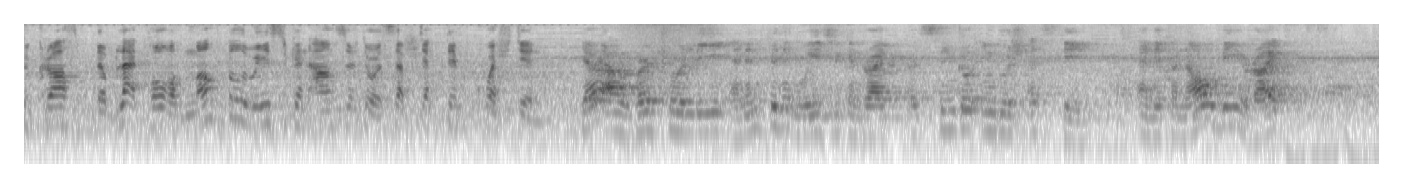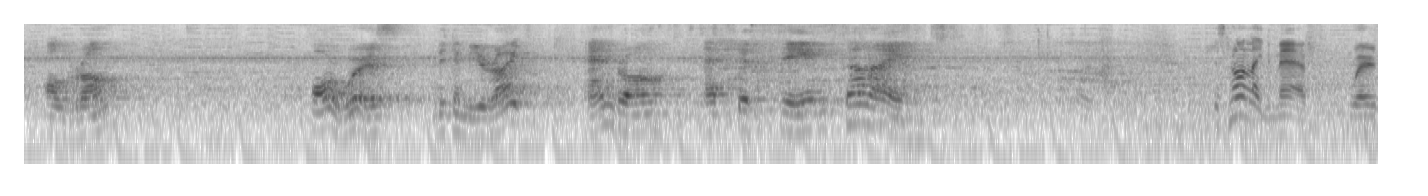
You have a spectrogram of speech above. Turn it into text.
to grasp the black hole of multiple ways you can answer to a subjective question. There are virtually an infinite ways you can write a single English essay, and they can all be right, or wrong, or worse, they can be right and wrong at the same time. It's not like math, where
